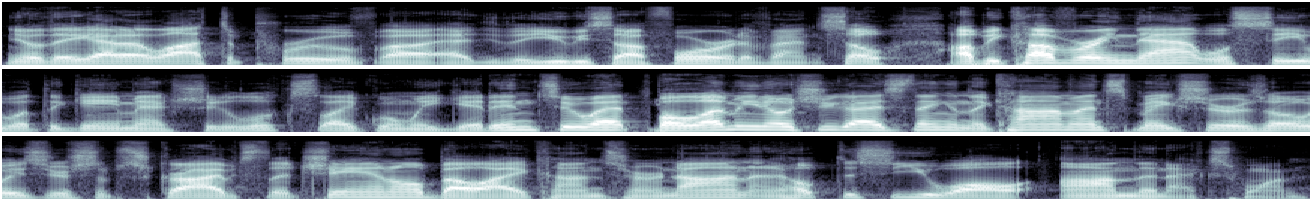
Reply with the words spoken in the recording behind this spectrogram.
You know, they got a lot to prove uh, at the Ubisoft Forward event. So I'll be covering that. We'll see what the game actually looks like when we get into it. But let me know what you guys think in the comments. Make sure, as always, you're subscribed to the channel, bell icon turned on, and I hope to see you all on the next one.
